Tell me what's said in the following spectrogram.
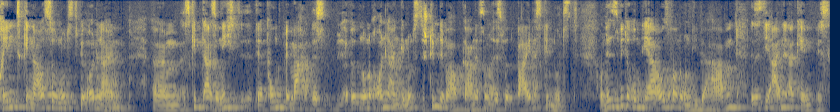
Print genauso nutzt wie online. Ähm, es gibt also nicht der Punkt, wir machen das, wird nur noch online genutzt, das stimmt überhaupt gar nicht, sondern es wird beides genutzt. Und das ist wiederum die Herausforderung, die wir haben. Das ist die eine Erkenntnis.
